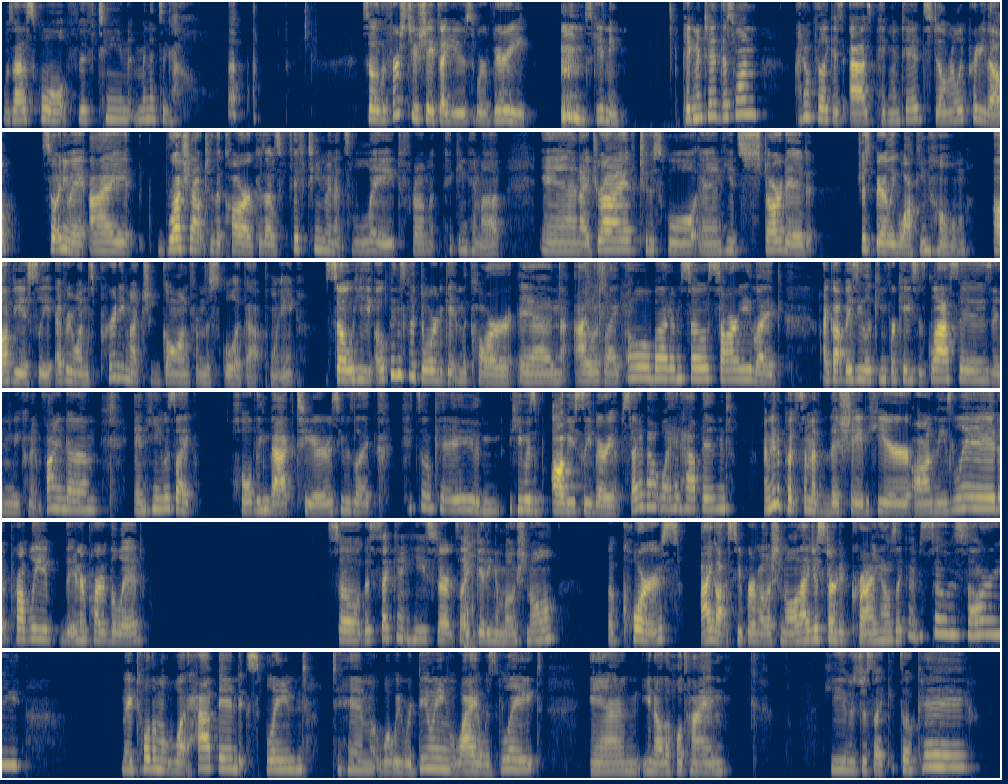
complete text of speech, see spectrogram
was out of school 15 minutes ago. so the first two shades I used were very, excuse me, pigmented. This one, I don't feel like is as pigmented. Still really pretty though. So anyway, I rush out to the car because I was 15 minutes late from picking him up. And I drive to the school and he had started just barely walking home. Obviously, everyone's pretty much gone from the school at that point. So he opens the door to get in the car and I was like, oh, but I'm so sorry. Like, I got busy looking for Case's glasses and we couldn't find them. And he was like holding back tears. He was like, it's okay. And he was obviously very upset about what had happened. I'm going to put some of this shade here on the lid, probably the inner part of the lid. So the second he starts like getting emotional, of course, I got super emotional and I just started crying. I was like, I'm so sorry. And I told him what happened, explained to him what we were doing, why I was late. And, you know, the whole time he was just like, it's okay.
